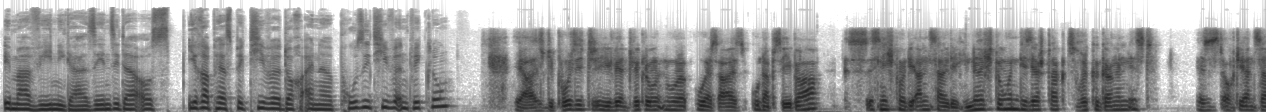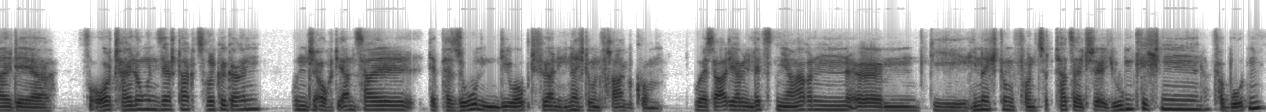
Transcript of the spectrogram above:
immer weniger. Sehen Sie da aus Ihrer Perspektive doch eine positive Entwicklung? Ja, also die positive Entwicklung in den USA ist unabsehbar. Es ist nicht nur die Anzahl der Hinrichtungen, die sehr stark zurückgegangen ist. Es ist auch die Anzahl der Verurteilungen sehr stark zurückgegangen und auch die Anzahl der Personen, die überhaupt für eine Hinrichtung in Frage kommen. Die USA, die haben in den letzten Jahren ähm, die Hinrichtung von zur Tatzeit Jugendlichen verboten.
